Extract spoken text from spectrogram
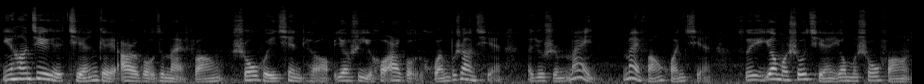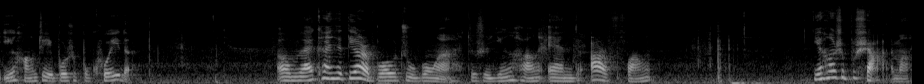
银行借钱给二狗子买房，收回欠条。要是以后二狗子还不上钱，那就是卖卖房还钱。所以要么收钱，要么收房，银行这一波是不亏的。呃，我们来看一下第二波助攻啊，就是银行 and 二房。银行是不傻的嘛，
